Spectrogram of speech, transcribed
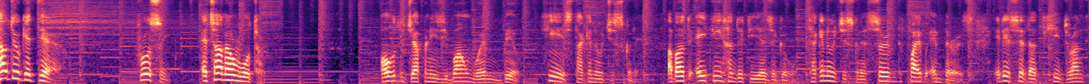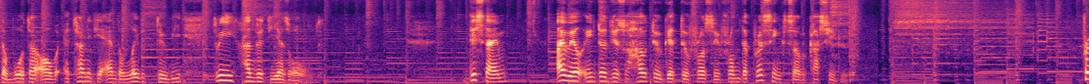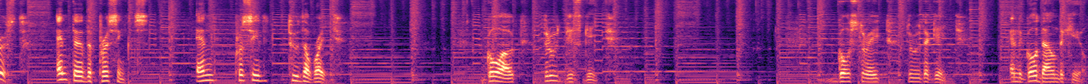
How do you get there? Furosui, eternal water. Old Japanese one when built. He is Takenouchi Sukune. About 1800 years ago, Takenouchi Sukune served five emperors. It is said that he drank the water of eternity and lived to be 300 years old. This time, I will introduce how to get to Furosui from the precincts of Kashigu. First, enter the precincts and proceed to the right. Go out through this gate. Go straight through the gate and go down the hill.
